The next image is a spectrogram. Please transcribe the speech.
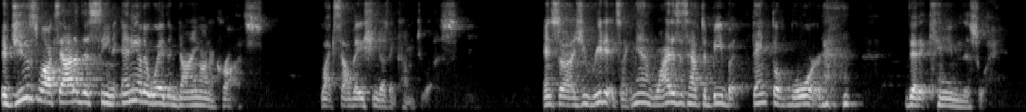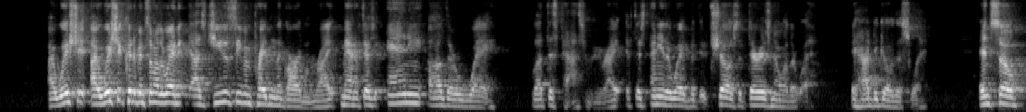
If Jesus walks out of this scene any other way than dying on a cross, like salvation doesn't come to us. And so as you read it, it's like, man, why does this have to be? But thank the Lord that it came this way. I wish it, I wish it could have been some other way. And as Jesus even prayed in the garden, right? Man, if there's any other way, let this pass from me, right? If there's any other way, but it shows that there is no other way. It had to go this way. And so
